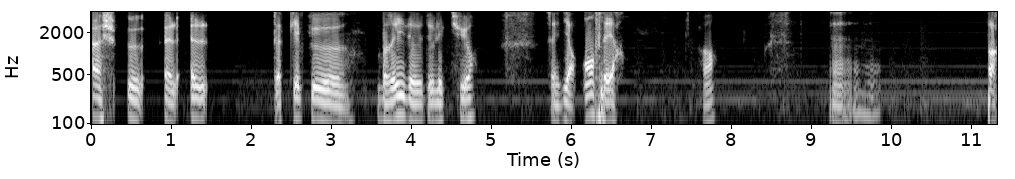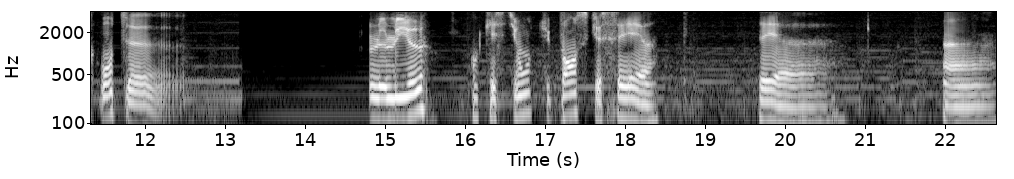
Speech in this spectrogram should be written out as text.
H-E-L-L, tu quelques brilles de, lecture. Ça veut dire enfer. Euh, Par contre, euh, le lieu en question, tu penses que c'est. un-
